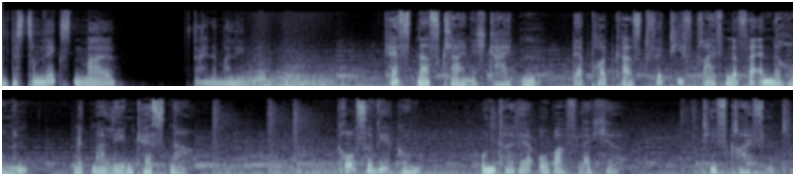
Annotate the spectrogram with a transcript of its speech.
und bis zum nächsten Mal. Deine Marlene. Kästners Kleinigkeiten, der Podcast für tiefgreifende Veränderungen mit Marlene Kästner. Große Wirkung unter der Oberfläche. Tiefgreifend.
